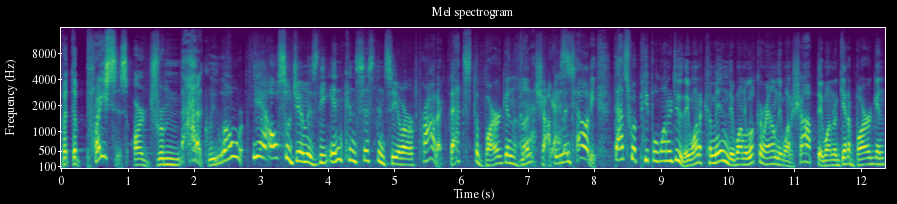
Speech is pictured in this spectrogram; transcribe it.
but the prices are dramatically lower. Yeah, also, Jim, is the inconsistency of our product. That's the bargain hunt yeah, shopping yes. mentality. That's what people want to do. They want to come in, they want to look around, they want to shop, they want to get a bargain.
